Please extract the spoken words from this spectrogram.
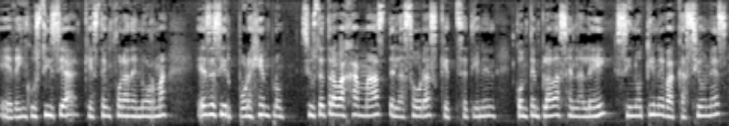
eh, de injusticia que estén fuera de norma. Es decir, por ejemplo, si usted trabaja más de las horas que se tienen contempladas en la ley, si no tiene vacaciones,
